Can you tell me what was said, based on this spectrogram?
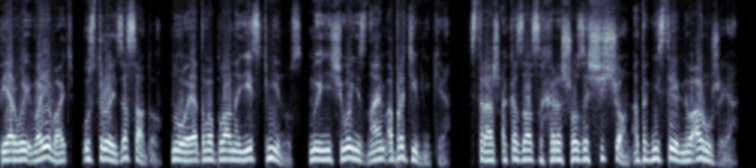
Первый – воевать, устроить засаду. Но у этого плана есть минус. Мы ничего не знаем о противнике. Страж оказался хорошо защищен от огнестрельного оружия.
